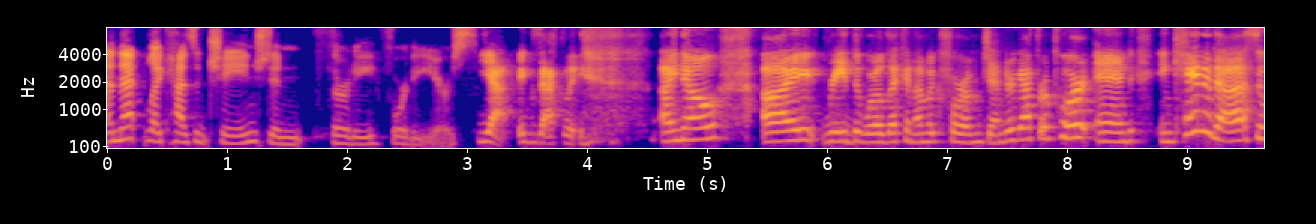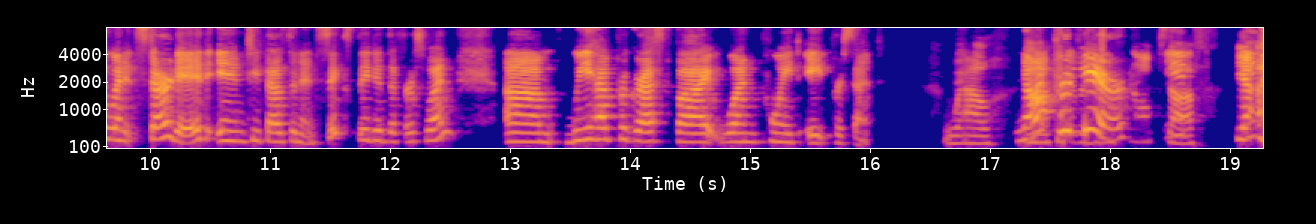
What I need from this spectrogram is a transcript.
and that like hasn't changed in 30 40 years yeah exactly i know i read the world economic forum gender gap report and in canada so when it started in 2006 they did the first one um, we have progressed by 1.8% wow. Not per year off. yeah.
